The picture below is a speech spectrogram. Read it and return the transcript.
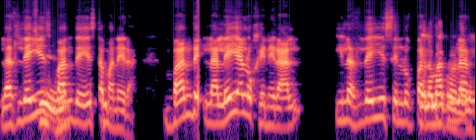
las leyes van de esta manera, van de la ley a lo general y las leyes en lo particular.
